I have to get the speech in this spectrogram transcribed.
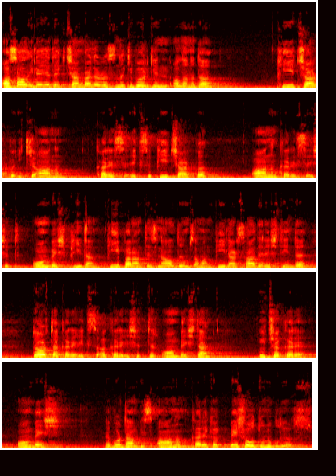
Asal ile yedek çemberler arasındaki bölgenin alanı da pi çarpı 2a'nın karesi eksi pi çarpı a'nın karesi eşit 15 pi'den pi parantezini aldığım zaman pi'ler sadeleştiğinde 4a kare eksi a kare eşittir 15'ten 3a kare 15 ve buradan biz a'nın karekök 5 olduğunu buluyoruz.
